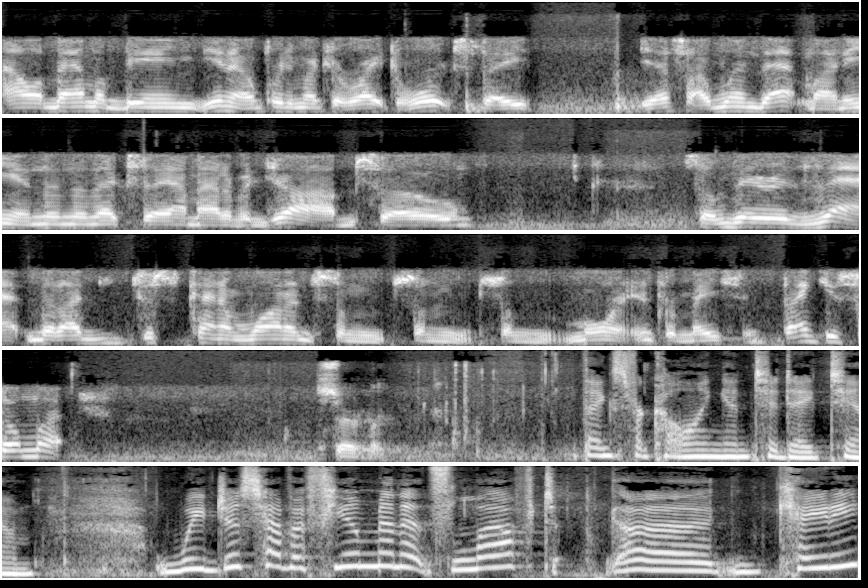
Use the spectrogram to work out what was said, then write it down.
Alabama being, you know, pretty much a right to work state, yes, I win that money, and then the next day I'm out of a job. So, so there is that. But I just kind of wanted some some some more information. Thank you so much. Certainly. Thanks for calling in today, Tim. We just have a few minutes left. Uh, Katie,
